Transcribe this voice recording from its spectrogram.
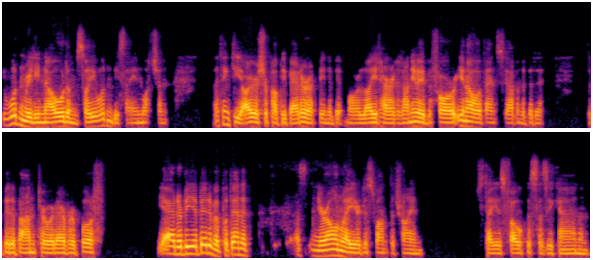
You wouldn't really know them, so you wouldn't be saying much. And I think the Irish are probably better at being a bit more light-hearted anyway. Before you know, events having a bit of a bit of banter or whatever. But yeah, there'd be a bit of it. But then it, in your own way, you just want to try and stay as focused as you can and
